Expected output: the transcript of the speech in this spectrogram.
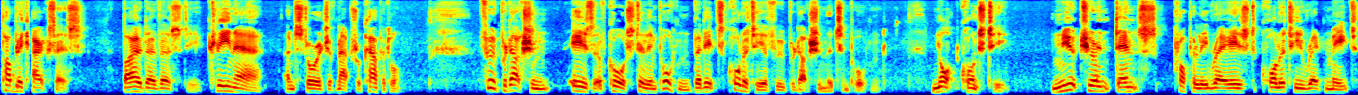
public access, biodiversity, clean air, and storage of natural capital. Food production is, of course, still important, but it's quality of food production that's important, not quantity. Nutrient dense, properly raised, quality red meat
